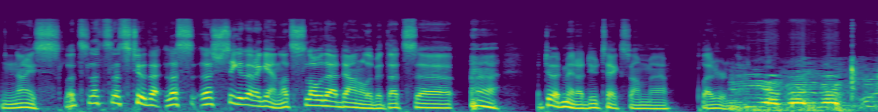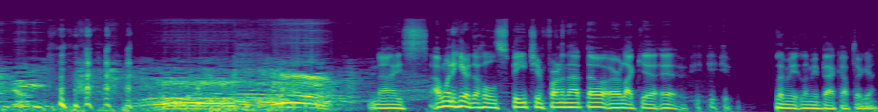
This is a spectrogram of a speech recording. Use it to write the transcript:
Nice. Let's let's let's do that. Let's let's see that again. Let's slow that down a little bit. That's uh I do admit I do take some uh, pleasure in that. nice. I want to hear the whole speech in front of that though, or like, uh, uh, let me let me back up there again.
